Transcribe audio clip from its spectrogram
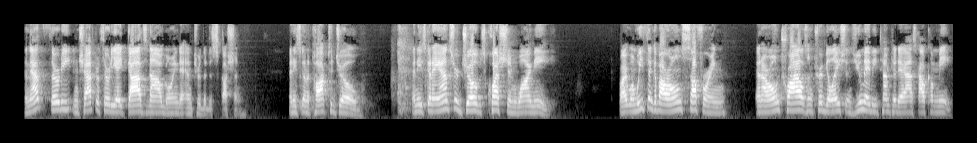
And that 30 in chapter 38, God's now going to enter the discussion. And he's going to talk to Job. And he's going to answer Job's question, why me? Right? When we think of our own suffering and our own trials and tribulations, you may be tempted to ask, how come me?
